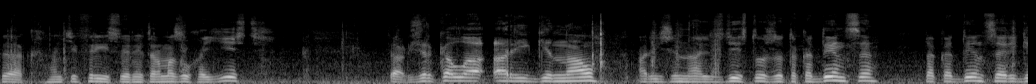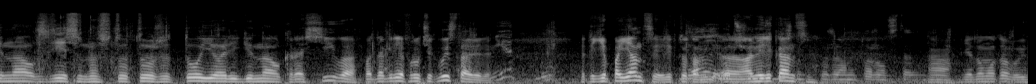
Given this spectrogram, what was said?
Так, антифриз, вернее, тормозуха есть. Так, зеркала оригинал. Оригиналь. Здесь тоже такаденция. Такаденция оригинал. Здесь у нас что тоже Тойо оригинал. Красиво. Подогрев ручек вы ставили? Нет, ну, Это японцы или кто да, там? э, американцы? Тоже он, тоже он ставил. А, я думал, это вы.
